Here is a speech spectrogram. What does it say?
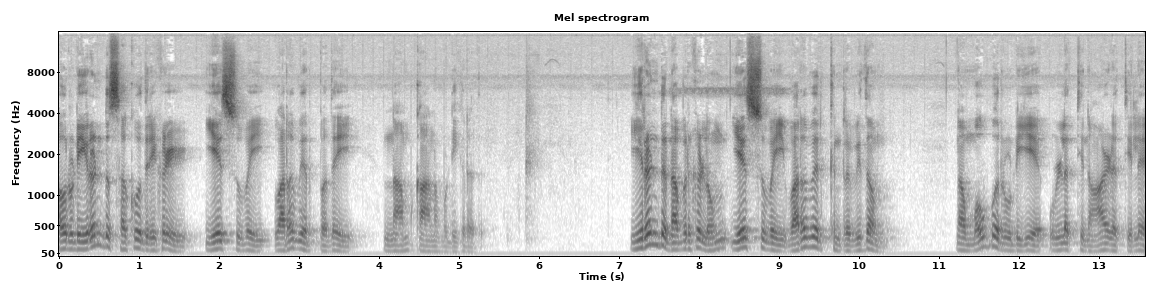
அவருடைய இரண்டு சகோதரிகள் இயேசுவை வரவேற்பதை நாம் காண முடிகிறது. இரண்டு நபர்களும் இயேசுவை வரவேற்கின்ற விதம் நாம் ஒவ்வொருடைய உள்ளத்தின் ஆழத்தில்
